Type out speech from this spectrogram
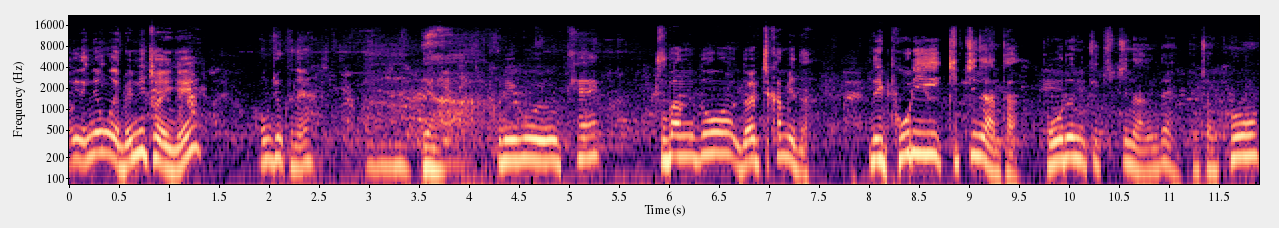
여기 냉장고에 몇 리터야 이게? 엄청 크네. 이야, 그리고 이렇게 주방도 넓직합니다. 근데 이 볼이 깊지는 않다. 볼은 이렇게 깊지는 않은데 괜찮고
